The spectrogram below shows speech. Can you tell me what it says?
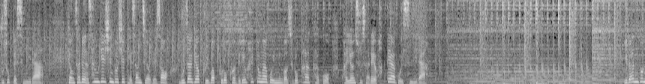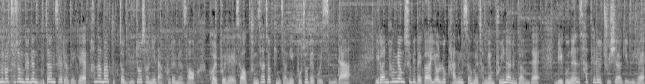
구속됐습니다. 경찰은 3기 신도시 대상 지역에서 무자격 불법 브로커들이 활동하고 있는 것으로 파악하고 관련 수사를 확대하고 있습니다. 이란군으로 추정되는 무장 세력에게 파나마 국적 유조선이 납포되면서 걸프해에서 군사적 긴장이 고조되고 있습니다. 이란 혁명 수비대가 연루 가능성을 전면 부인하는 가운데 미군은 사태를 주시하기 위해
